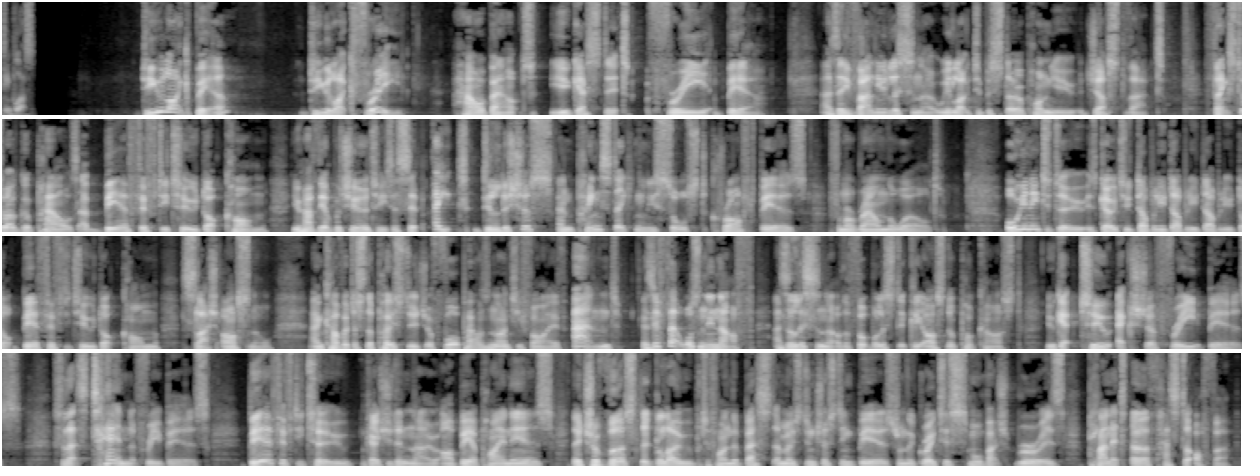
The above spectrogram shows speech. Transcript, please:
18 plus. Do you like beer? Do you like free? How about, you guessed it, free beer? As a valued listener, we'd like to bestow upon you just that. Thanks to our good pals at beer52.com, you have the opportunity to sip eight delicious and painstakingly sourced craft beers from around the world. All you need to do is go to www.beer52.com slash arsenal and cover just the postage of £4.95 and, as if that wasn't enough, as a listener of the Footballistically Arsenal podcast, you get two extra free beers. So that's 10 free beers. Beer 52, in case you didn't know, are beer pioneers. They traverse the globe to find the best and most interesting beers from the greatest small batch breweries planet Earth has to offer.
